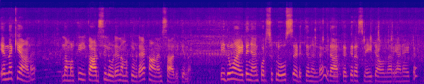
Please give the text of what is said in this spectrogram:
എന്നൊക്കെയാണ് നമ്മൾക്ക് ഈ കാർഡ്സിലൂടെ നമുക്കിവിടെ കാണാൻ സാധിക്കുന്നത്. ഇതുമായിട്ട് ഞാൻ കുറച്ച് ക്ലോസ് എടുക്കുന്നുണ്ട്. ഇത് ആർക്കൊക്കെ റെസനേറ്റ് ആവുമെന്ന് അറിയാനായിട്ട്.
